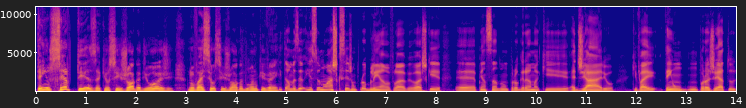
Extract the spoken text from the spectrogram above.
tenho certeza que o Se Joga de hoje não vai ser o Se Joga do ano que vem. Então, mas eu, isso eu não acho que seja um problema, Flávio. Eu acho que, é, pensando num programa que é diário, que vai tem um, um, projeto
